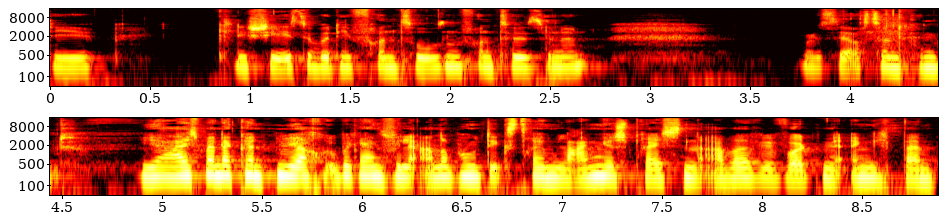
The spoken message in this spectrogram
Die Klischees über die Franzosen, Französinnen. Das ist ja auch so ein Punkt, ja, ich meine, da könnten wir auch über ganz viele andere Punkte extrem lange sprechen, aber wir wollten ja eigentlich beim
